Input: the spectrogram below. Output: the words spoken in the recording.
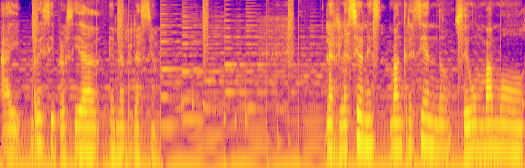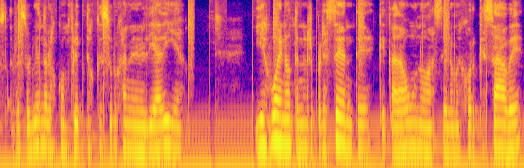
Hay reciprocidad en la relación. Las relaciones van creciendo según vamos resolviendo los conflictos que surjan en el día a día. Y es bueno tener presente que cada uno hace lo mejor que sabe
